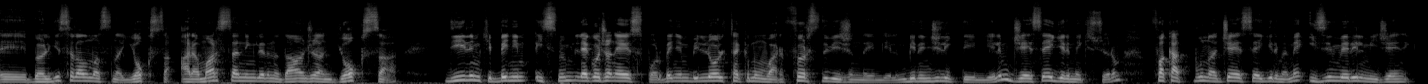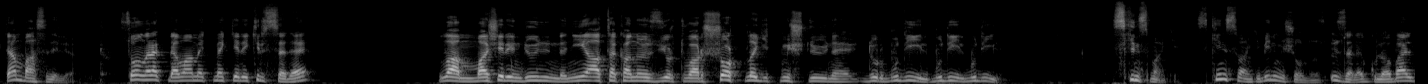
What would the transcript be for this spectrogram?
e, bölge sıralamasında yoksa, aramar standinglerinde daha önceden yoksa Diyelim ki benim ismim Legocan e-spor. Benim bir LoL takımım var. First Division'dayım diyelim. Birinci ligdeyim diyelim. CS'ye girmek istiyorum. Fakat buna CS'ye girmeme izin verilmeyeceğinden bahsediliyor. Son olarak devam etmek gerekirse de Lan Maşer'in düğününde niye Atakan Özyurt var? Short'la gitmiş düğüne. Dur bu değil, bu değil, bu değil. Skins Monkey. Skinsbank'i bilmiş olduğunuz üzere global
